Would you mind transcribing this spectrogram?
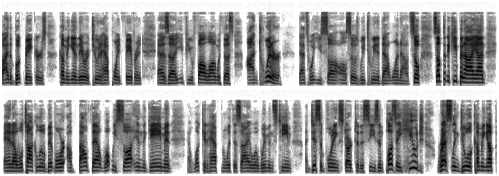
by the bookmakers coming in. They were a two and a half point favorite. As uh, if you follow along with us on Twitter, that's what you saw also as we tweeted that one out. So something to keep an eye on, and uh, we'll talk a little bit more about that, what we saw in the game, and and what can happen with this Iowa women's team. A disappointing start to the season, plus a huge wrestling duel coming up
